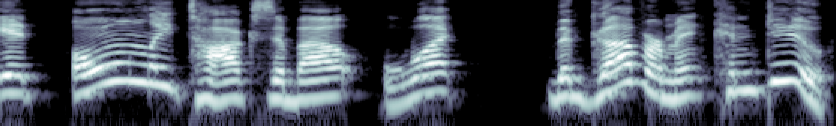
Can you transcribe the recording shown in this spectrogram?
it only talks about what the government can do.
